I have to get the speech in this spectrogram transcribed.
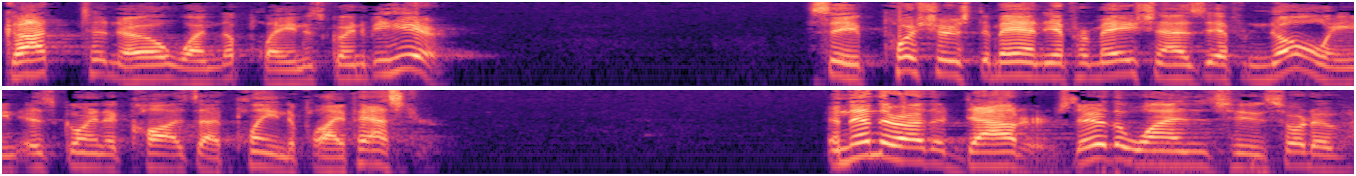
got to know when the plane is going to be here. See, pushers demand information as if knowing is going to cause that plane to fly faster. And then there are the doubters. They're the ones who sort of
